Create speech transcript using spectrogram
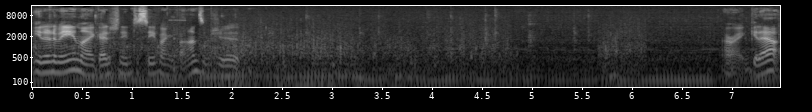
You know what I mean? Like, I just need to see if I can find some shit. All right, get out.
